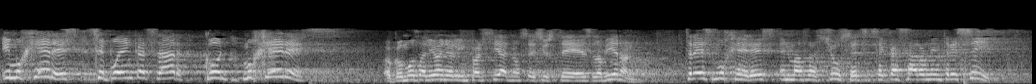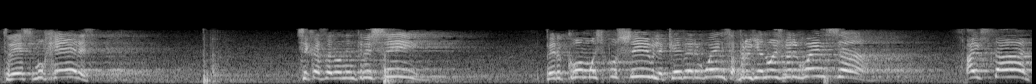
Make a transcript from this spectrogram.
y mujeres se pueden casar con mujeres. O como salió en el imparcial, no sé si ustedes lo vieron. Tres mujeres en Massachusetts se casaron entre sí. Tres mujeres se casaron entre sí. Pero ¿cómo es posible? ¡Qué vergüenza! Pero ya no es vergüenza. Ahí están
